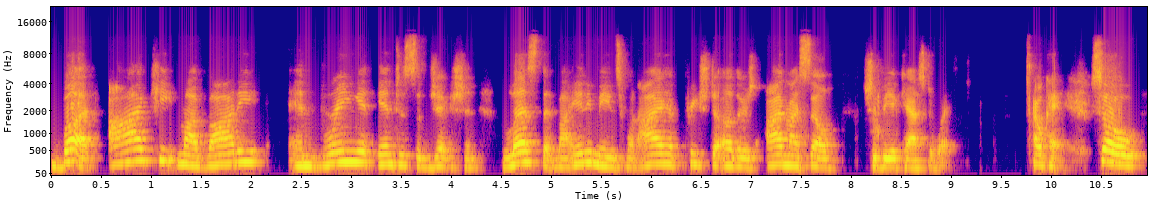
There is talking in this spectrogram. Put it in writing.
but I keep my body and bring it into subjection, lest that by any means, when I have preached to others, I myself should be a castaway. Okay, so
